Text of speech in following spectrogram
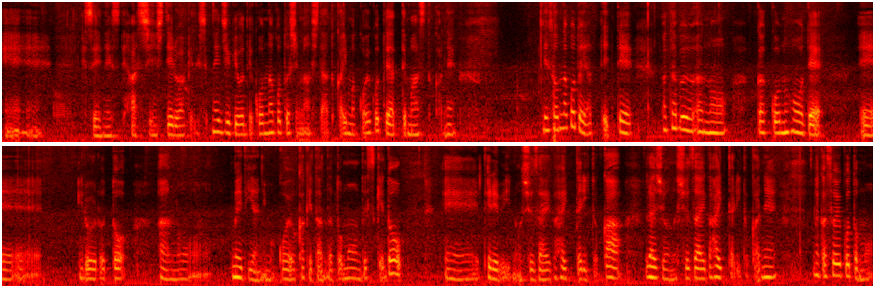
えー、SNS で発信してるわけですよね。授業でこんなことしましたとか今こういうことやってますとかね。でそんなことやっていて、まあ、多分あの学校の方で、えー、いろいろとあのメディアにも声をかけたんだと思うんですけど、えー、テレビの取材が入ったりとかラジオの取材が入ったりとかねなんかそういうことも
